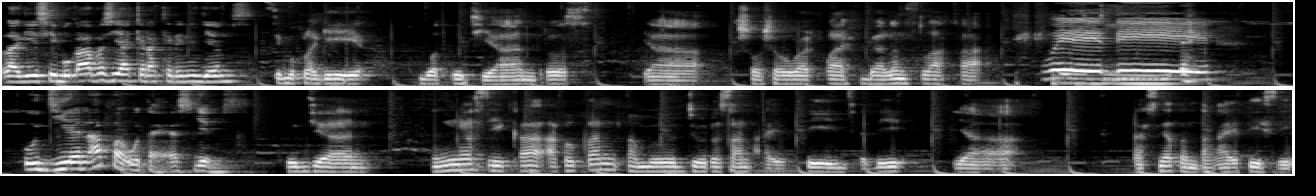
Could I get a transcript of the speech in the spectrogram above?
lagi sibuk apa sih akhir-akhir ini James? Sibuk lagi buat ujian terus ya social work life balance lah kak. Wih di Ujian apa UTS James? Ujian enggak sih kak, aku kan ambil jurusan IT jadi ya tesnya tentang IT sih.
